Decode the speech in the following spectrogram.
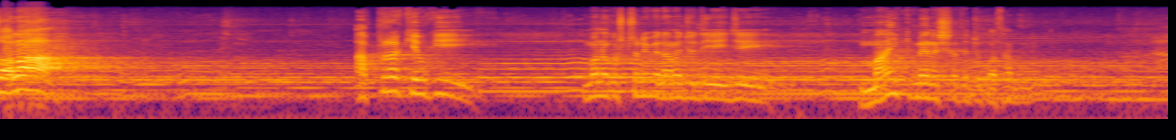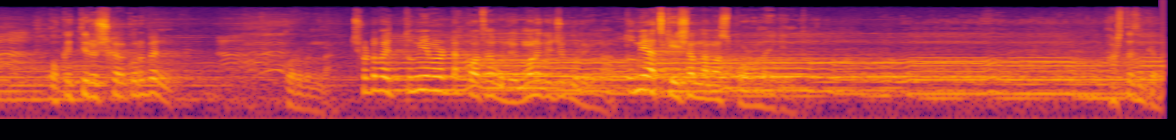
সলা আপনারা কেউ কি মনে কষ্ট নেবেন? আমি যদি এই যে মাইক ম্যানের সাথে একটু কথা বলি। ওকে তিরস্কার করবেন? করবেন না। ছোট ভাই, তুমি আমার একটা কথা বলি, মনে কিছু করিও না। তুমি আজকে ঈশান নামাজ পড়ো নাই কিন্তু হাসতেছেন কেন?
